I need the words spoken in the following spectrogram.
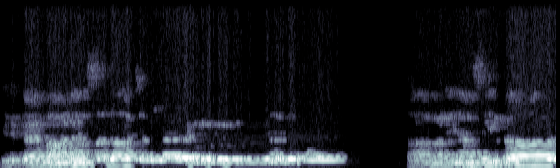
ਇਰਕੈ ਭਾਣ ਸਦਾ ਚੱਲੈ ਤਾਂ ਬਣਿਆ ਸਿੰਗਾਰ।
